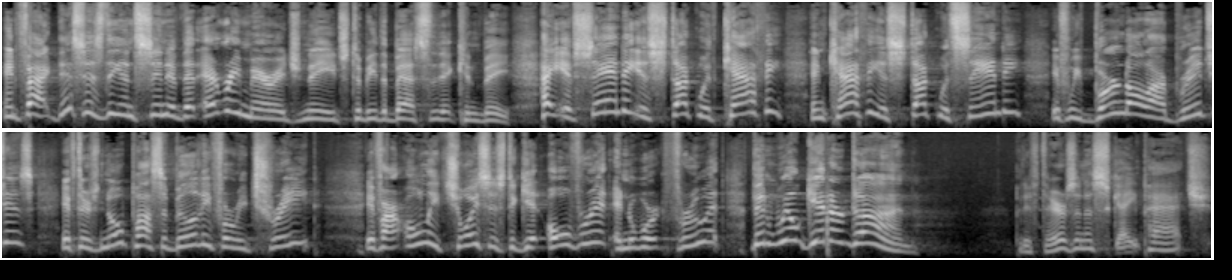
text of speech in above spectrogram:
In fact, this is the incentive that every marriage needs to be the best that it can be. Hey, if Sandy is stuck with Kathy and Kathy is stuck with Sandy, if we've burned all our bridges, if there's no possibility for retreat, if our only choice is to get over it and to work through it, then we'll get her done. But if there's an escape hatch,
